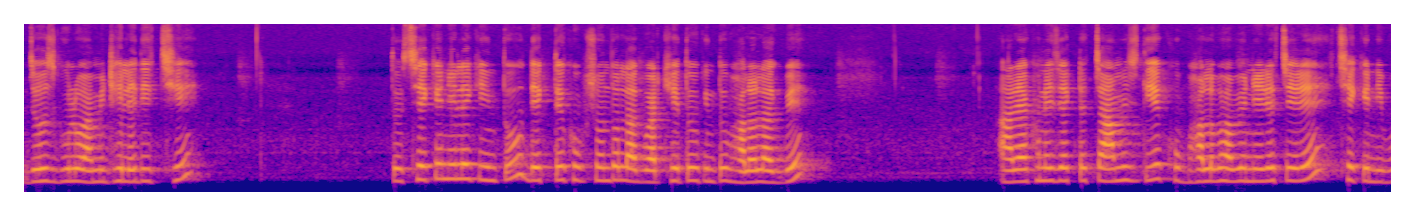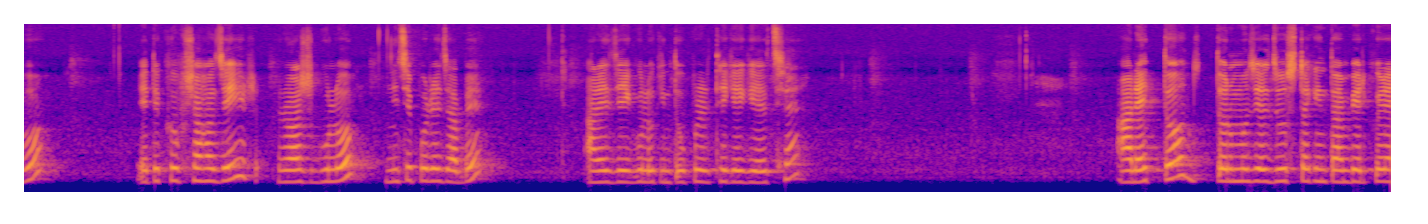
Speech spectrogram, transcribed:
জুসগুলো আমি ঢেলে দিচ্ছি। তো ছেঁকে নিলে কিন্তু দেখতে খুব সুন্দর লাগবে আর খেতেও কিন্তু ভালো লাগবে। আর এখন এই যে একটা চামচ দিয়ে খুব ভালোভাবে নেড়ে চেড়ে ছেঁকে নিব। এতে খুব সহজেই রসগুলো নিচে পড়ে যাবে। আর এই যে এগুলো কিন্তু উপরের থেকে গিয়েছে। আর এই তো তরমুজের জুসটা কিন্তু আমি বের করে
